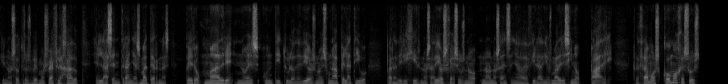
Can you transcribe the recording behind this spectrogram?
que nosotros vemos reflejado en las entrañas maternas, pero madre no es un título de Dios, no es un apelativo para dirigirnos a Dios. Jesús no, no nos ha enseñado a decir a Dios madre, sino Padre. Rezamos como Jesús,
